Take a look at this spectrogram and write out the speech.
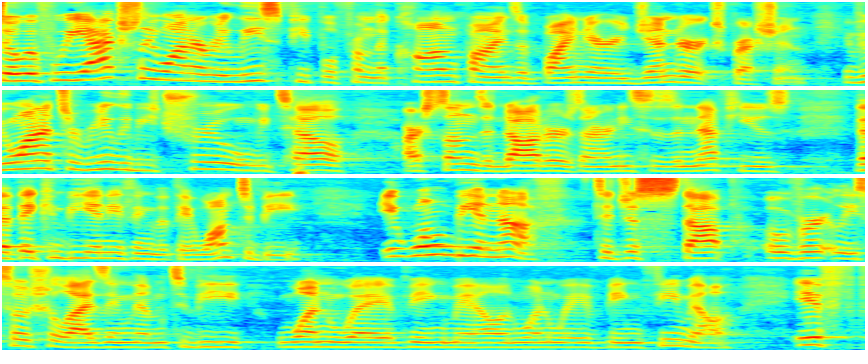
So if we actually want to release people from the confines of binary gender expression, if we want it to really be true and we tell our sons and daughters and our nieces and nephews that they can be anything that they want to be, it won't be enough to just stop overtly socializing them to be one way of being male and one way of being female. If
